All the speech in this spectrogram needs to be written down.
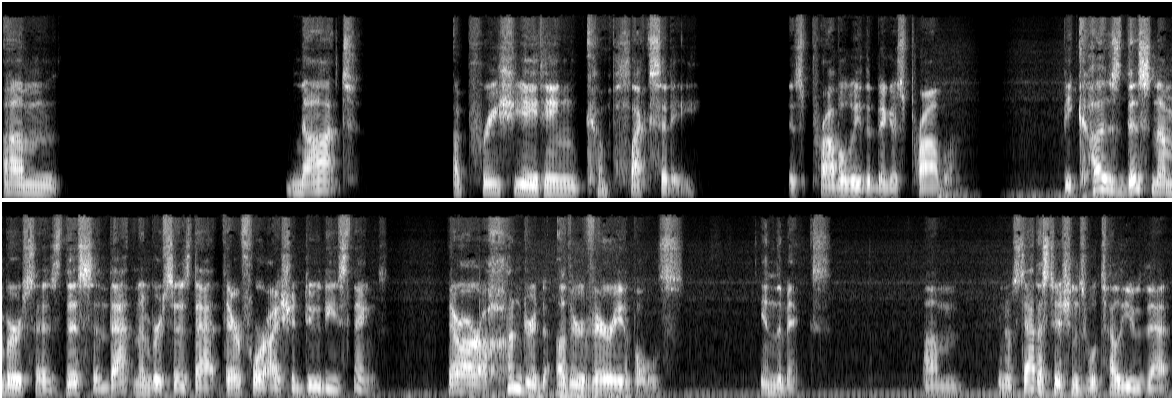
Um, not appreciating complexity is probably the biggest problem. Because this number says this and that number says that, therefore I should do these things. There are a hundred other variables in the mix. Um, you know, statisticians will tell you that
